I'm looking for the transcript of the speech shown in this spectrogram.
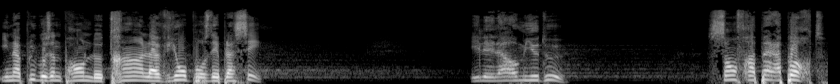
il n'a plus besoin de prendre le train, l'avion pour se déplacer. Il est là au milieu d'eux, sans frapper à la porte.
